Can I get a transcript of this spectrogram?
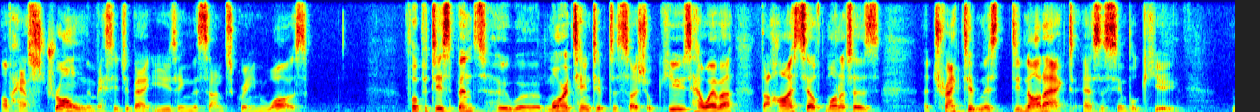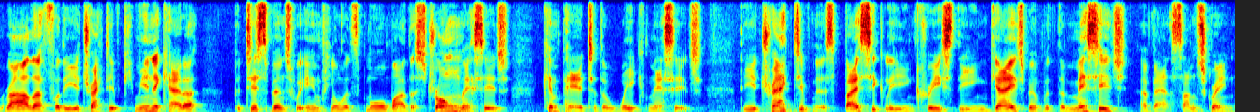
of how strong the message about using the sunscreen was. For participants who were more attentive to social cues, however, the high self-monitors, attractiveness did not act as a simple cue. Rather, for the attractive communicator, participants were influenced more by the strong message compared to the weak message the attractiveness basically increased the engagement with the message about sunscreen.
